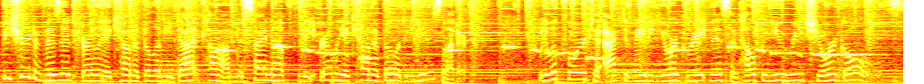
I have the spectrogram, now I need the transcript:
Be sure to visit earlyaccountability.com to sign up for the Early Accountability newsletter. We look forward to activating your greatness and helping you reach your goals.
